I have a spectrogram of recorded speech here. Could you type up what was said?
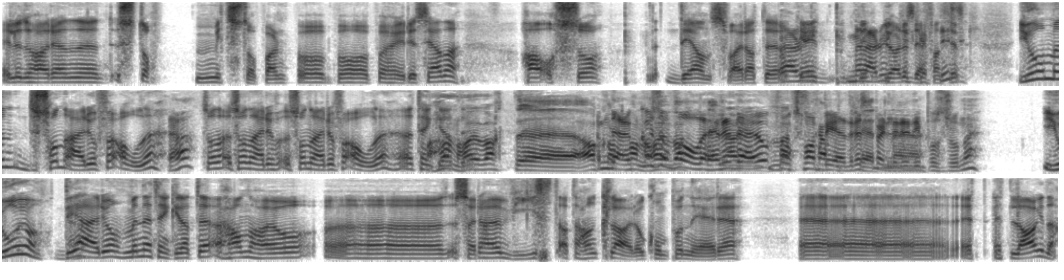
Eller du har en eh, stopp, midtstopperen på, på, på da Har også det ansvaret at Men er du- men er du ikke skeptisk? Jo, men sånn er det jo for alle. Ja. Sånn, sånn, er jo- sånn er det jo for alle. Jeg Han at- har jo vært eh, akkurat, Men det er jo ikke sånn for alle heller. Det er jo folk som har bedre spillere i de posisjonene. Jo, jo, det er jo, men jeg tenker at det, han har jo øh, Sarri har jo vist at han klarer å komponere øh, et, et lag, da.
